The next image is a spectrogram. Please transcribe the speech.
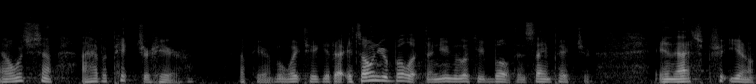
Now, I want you to I have a picture here, up here. To wait till you get that. It's on your bulletin. You can look at your bulletin, same picture. And that's, you know,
